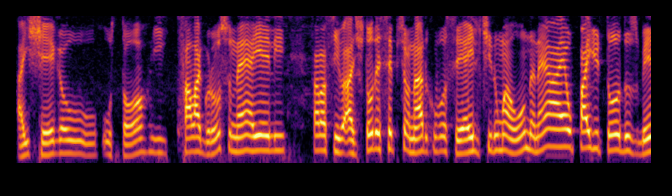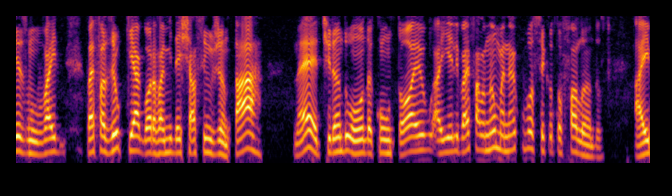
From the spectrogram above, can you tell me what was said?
Aí chega o, o Thor e fala grosso, né? Aí ele fala assim: ah, estou decepcionado com você. Aí ele tira uma onda, né? Ah, é o pai de todos mesmo. Vai, vai fazer o que agora? Vai me deixar sem o jantar? Né? Tirando onda com o Thor. Eu, aí ele vai falar: Não, mas não é com você que eu tô falando. Aí,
